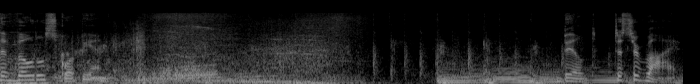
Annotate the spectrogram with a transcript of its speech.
The Vodel Scorpion. Built to survive.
